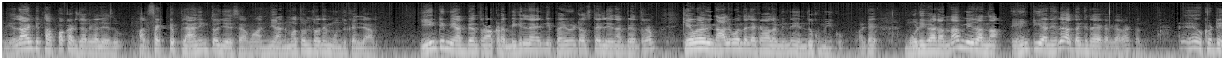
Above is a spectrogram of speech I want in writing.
చేశారు ఎలాంటి తప్పు అక్కడ జరగలేదు. పర్ఫెక్ట్ ప్లానింగ్తో చేసాము అన్ని అనుమతులతోనే ముందుకెళ్ళాం. ఏంటి మీ అభ్యంతరం? అక్కడ మిగిలిన అన్ని ప్రైవేట్ వస్తే లేని అభ్యంతరం? కేవలం ఈ నాలుగు వందల ఎకరాల మీద ఎందుకు మీకు? అంటే మోడీ గారు అన్నా మీరన్నా ఏంటి అనేది అద్దంకి దయాకర్ గారు అంటుంది. అంటే ఒకటి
